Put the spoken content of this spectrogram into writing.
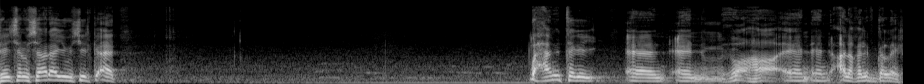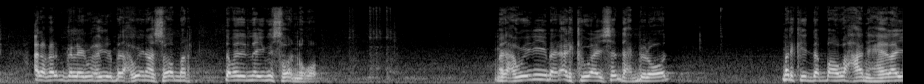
ra'iisul wasaaraha iyo wasiirka aad waxaan u tegey muxuu ahaa cali khaliif gallayr cali khaliif gallayr wuxuu yidhi madaxweynaha soo mar dabadeedna igu soo noqo. Madaxweynihii baan arki waayey saddex bilood. Markii dambe waxaan helay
